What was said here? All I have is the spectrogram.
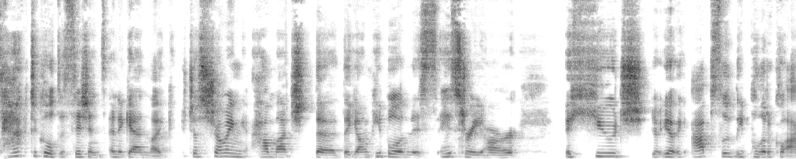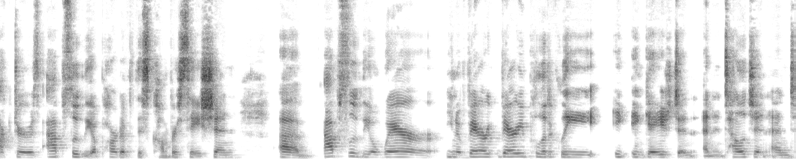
tactical decisions and again like just showing how much the the young people in this history are a huge, you know, like absolutely political actors, absolutely a part of this conversation, um, absolutely aware, you know, very, very politically engaged and, and intelligent. And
